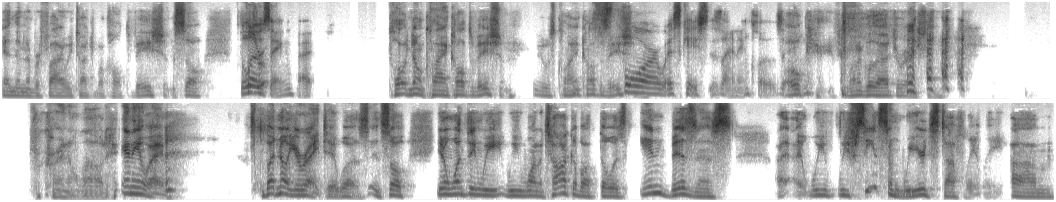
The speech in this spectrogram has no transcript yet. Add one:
And then number five, we talked about cultivation. So those Closing, but are cl- no client cultivation. It was client cultivation. four was case design and closing. Okay, if you want to go that direction. For crying out loud. Anyway, but no, you're right. It was. And so, you know, one thing we we want to talk about though is in business, I, I- we've we've seen some weird stuff lately. Um,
